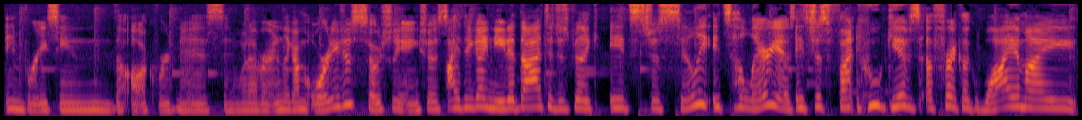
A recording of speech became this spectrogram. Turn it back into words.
embracing the awkwardness and whatever. And like, I'm already just socially anxious. I think I needed that to just be like, it's just silly. It's hilarious. It's just fun. Who gives a frick? Like, why am I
